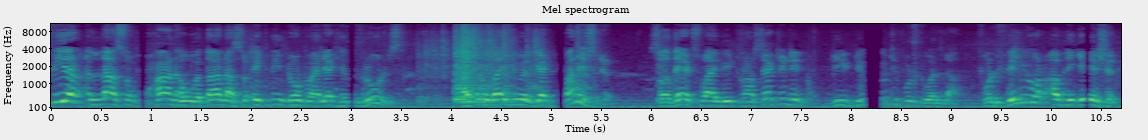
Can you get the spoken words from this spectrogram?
fear Allah subhanahu wa ta'ala, so it means don't violate his rules. Otherwise you will get punished. So that's why we translated it, be dutiful to Allah. Fulfill your obligation.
